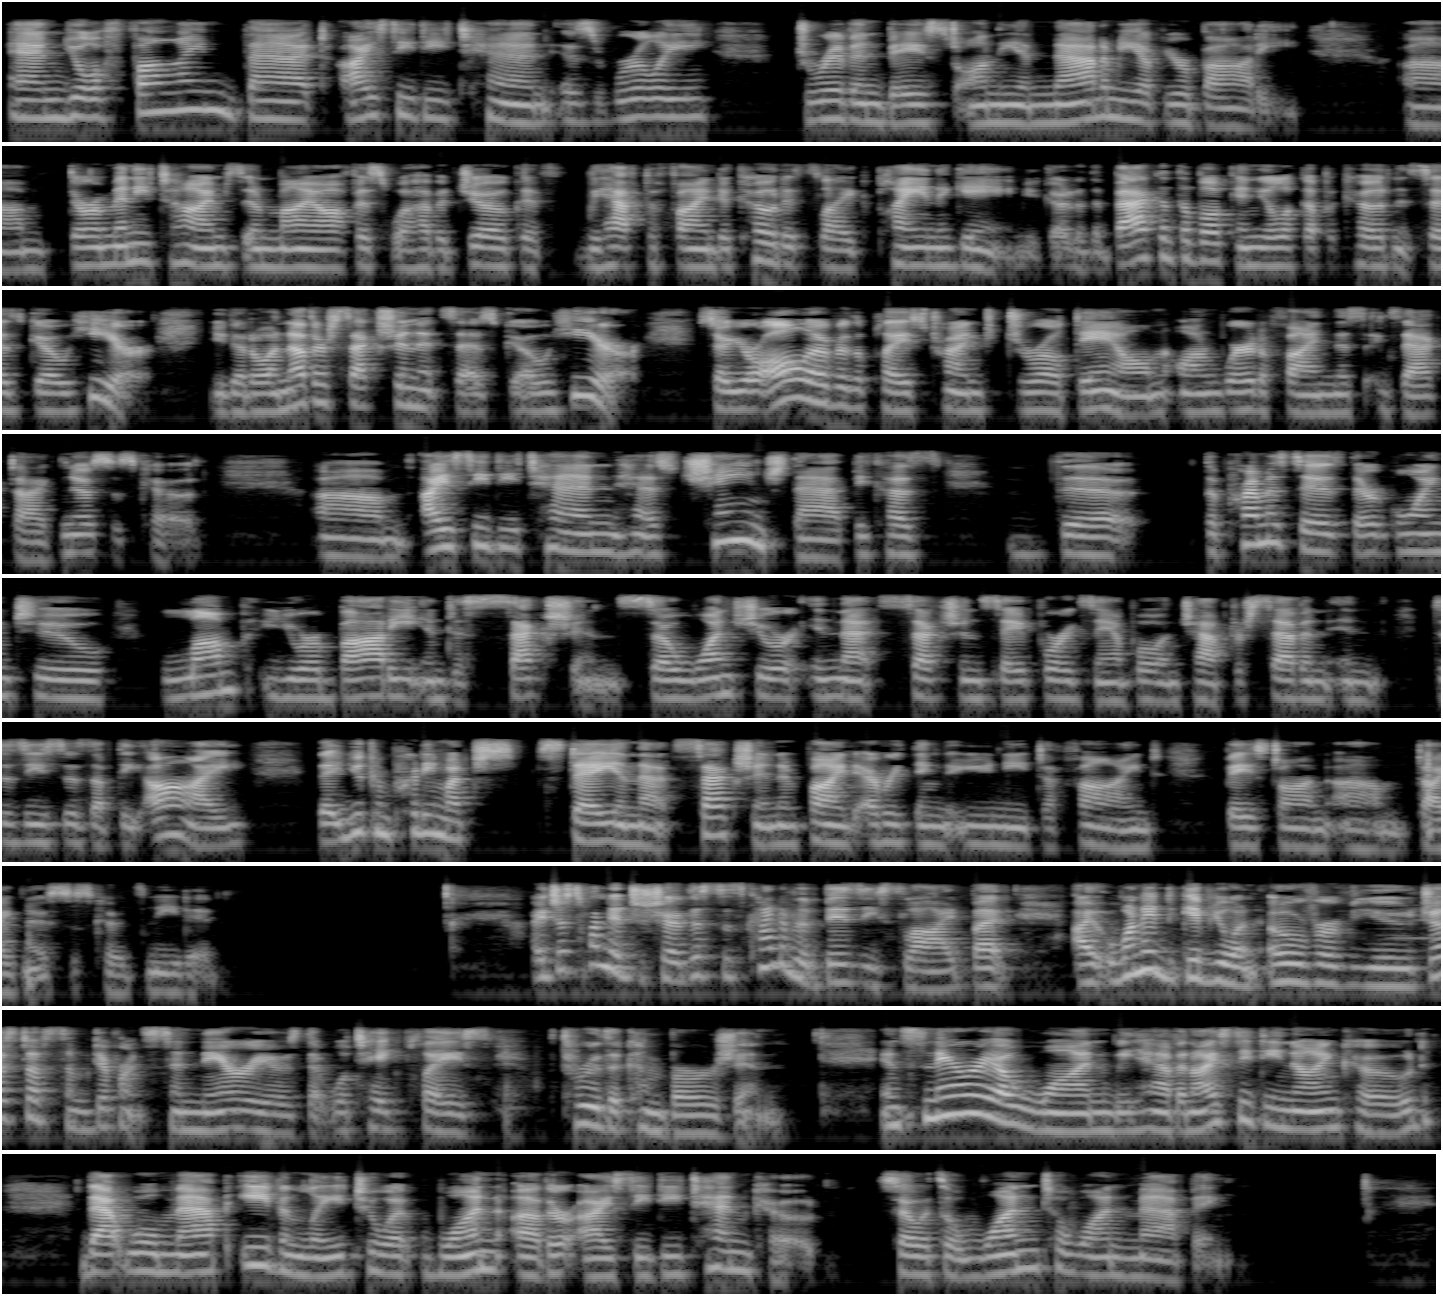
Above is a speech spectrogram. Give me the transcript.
and you'll find that ICD 10 is really driven based on the anatomy of your body. Um, there are many times in my office we'll have a joke if we have to find a code it's like playing a game. You go to the back of the book and you look up a code and it says go here. You go to another section it says go here. So you're all over the place trying to drill down on where to find this exact diagnosis code. Um, ICD-10 has changed that because the the premise is they're going to lump your body into sections. So once you're in that section, say for example in chapter seven in diseases of the eye, that you can pretty much stay in that section and find everything that you need to find based on um, diagnosis codes needed. I just wanted to share this is kind of a busy slide, but I wanted to give you an overview just of some different scenarios that will take place through the conversion. In scenario one, we have an ICD 9 code that will map evenly to a, one other ICD 10 code. So it's a one to one mapping.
